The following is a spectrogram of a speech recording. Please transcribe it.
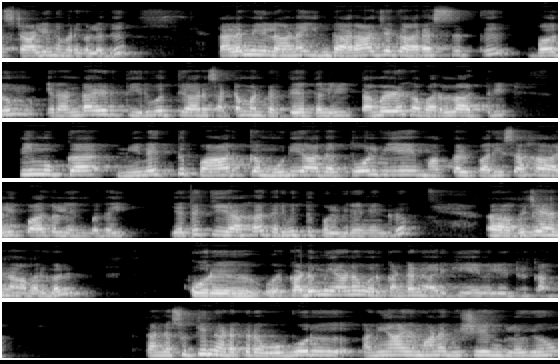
ஸ்டாலின் அவர்களது தலைமையிலான இந்த அராஜக அரசுக்கு வரும் இரண்டாயிரத்தி இருபத்தி ஆறு சட்டமன்ற தேர்தலில் தமிழக வரலாற்றில் திமுக நினைத்து பார்க்க முடியாத தோல்வியை மக்கள் பரிசாக அளிப்பார்கள் என்பதை எச்சரிக்கையாக தெரிவித்துக் கொள்கிறேன் என்று விஜயண்ணா அவர்கள் ஒரு ஒரு கடுமையான ஒரு கண்டன அறிக்கையை வெளியிட்டிருக்காங்க. தன்னை சுற்றி நடக்கிற ஒவ்வொரு அநியாயமான விஷயங்களையும்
